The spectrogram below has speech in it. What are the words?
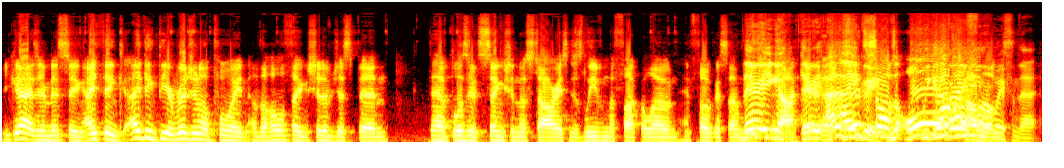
You guys are missing. I think. I think the original point of the whole thing should have just been to have Blizzard sanction those star race and just leave them the fuck alone and focus on. There you go. There, care. I, That- I agree. solves we, all we got very far problems. away from that.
